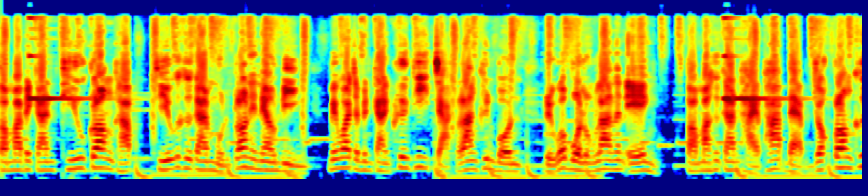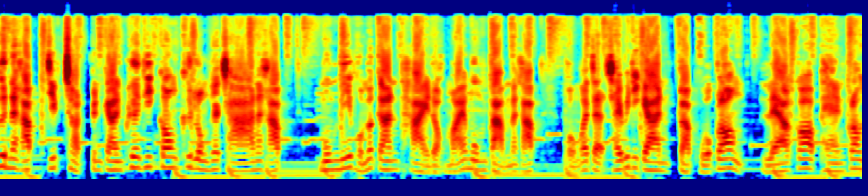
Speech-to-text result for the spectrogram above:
ต่อมาเป็นการทิ้วกล้องครับทิ้วก็คือการหมุนกล้องในแนวดิ่ง ไม่ว่าจะเป็นการเคลื่อนที่จากล่างขึ้นบน หรือว่าบนลงล่างนั่นเอง ต่อมาคือการถ่ายภาพแบบยกกล้องขึ้นนะครับจิปช็อตเป็นการเคลื่อนที่กล้องขึ้นลงช้าๆนะครับมุมนี้ผมต้องการถ่ายดอกไม้มุมต่ำนะครับ ผมก็จะใช้วิธีการกลับหัวกล้อง แล้วก็แพนกล้อง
